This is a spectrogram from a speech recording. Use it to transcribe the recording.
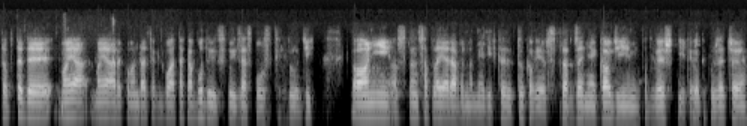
to wtedy moja, moja rekomendacja była taka, buduj swój zespół z tych ludzi. Bo oni od strony suppliera będą mieli wtedy tylko, wiesz, sprawdzenie godzin, podwyżki tego typu rzeczy,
